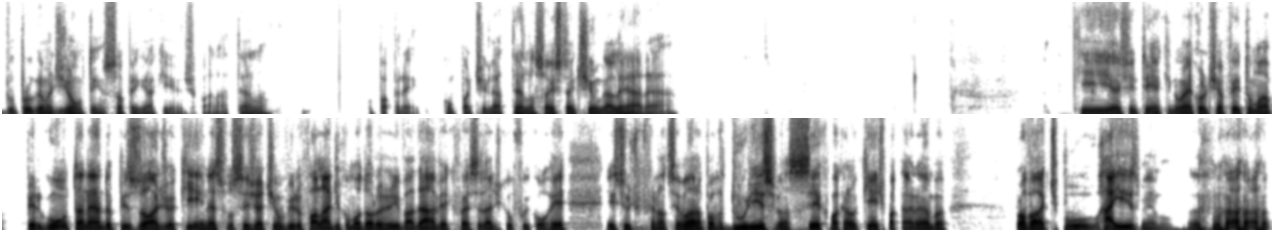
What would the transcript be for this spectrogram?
do programa de ontem. Só pegar aqui, deixa eu parar a tela. Opa, peraí. Compartilhar a tela, só um instantinho, galera. Aqui a gente tem aqui no Eco, eu tinha feito uma pergunta, né, do episódio aqui, né, se vocês já tinham ouvido falar de Comodoro Rivadavia, que foi a cidade que eu fui correr esse último final de semana, prova duríssima, seco pra caramba, quente pra caramba, prova tipo raiz mesmo.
